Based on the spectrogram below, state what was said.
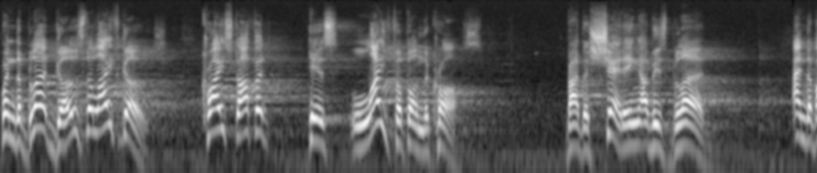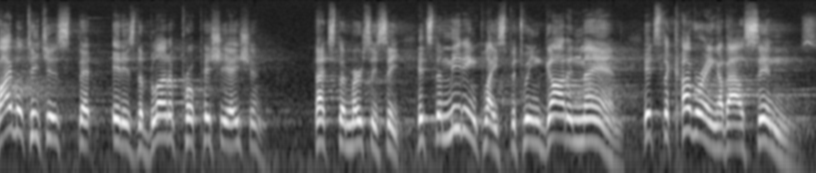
When the blood goes, the life goes. Christ offered his life upon the cross by the shedding of his blood. And the Bible teaches that it is the blood of propitiation. That's the mercy seat. It's the meeting place between God and man. It's the covering of our sins.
